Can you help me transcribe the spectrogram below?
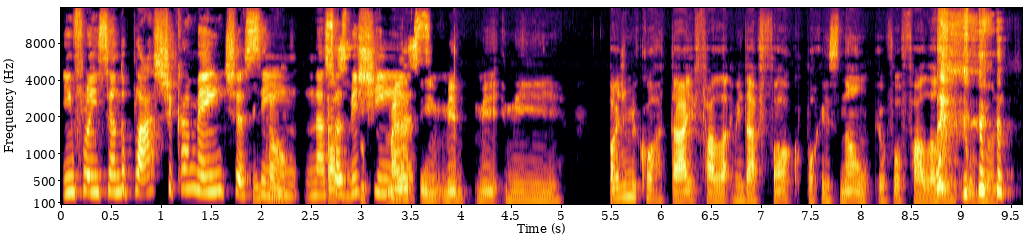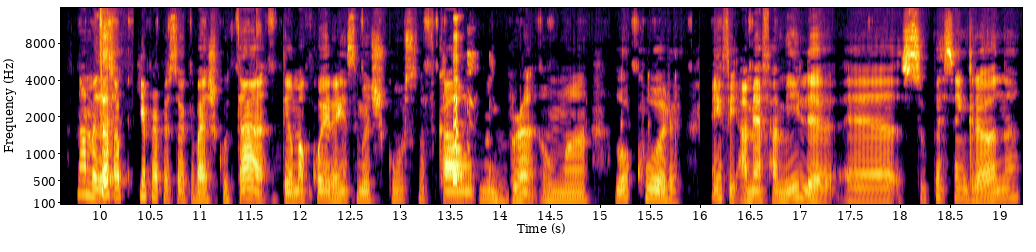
influenciando plasticamente, assim, então, nas tá, suas bichinhas. Mas assim, me, me, me, pode me cortar e falar, me dar foco, porque senão eu vou falando. não, mas é só porque para a pessoa que vai escutar ter uma coerência no meu discurso, não ficar um, uma loucura. Enfim, a minha família é super sem grana.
